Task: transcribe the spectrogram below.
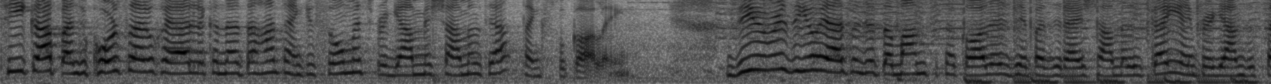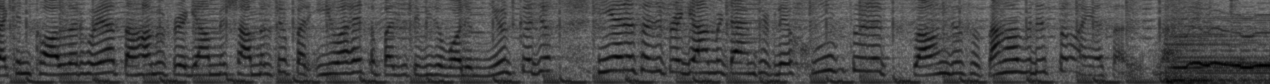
ठीकु आहे पंहिंजो खोर सारो ख़्यालु रखंदा तव्हां थैंक्यू सो मच प्रोग्राम में शामिल थिया थैंक्स फॉर कॉलिंग जी व्यूवर्स इहो हुया असांजा तमाम सुठा कॉलर जे पंहिंजे राय शामिल कई ए प्रोग्राम जो सेकंड कॉलर होया तहां भी प्रोग्राम में शामिल थे पर इहो है तो पंहिंजे टीवी जो वॉल्यूम म्यूट कजो हींअर असांजे प्रोग्राम में टाइम थियो ख़ूबसूरत सॉन्ग जो तहां भी बि आया सा असां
